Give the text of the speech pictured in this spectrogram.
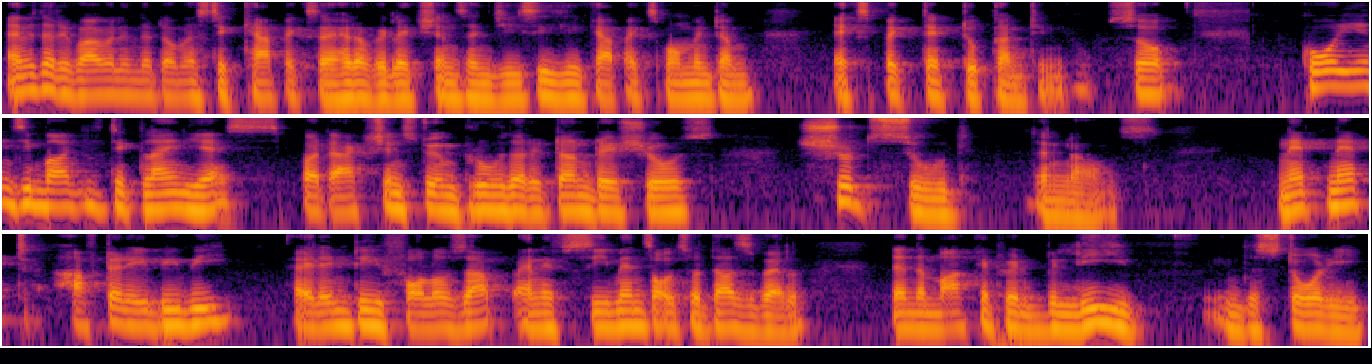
and with a revival in the domestic capex ahead of elections and GCC capex momentum expected to continue. So, core E&C margins declined, yes, but actions to improve the return ratios should soothe the nerves. Net net after ABB, L&T follows up, and if Siemens also does well, then the market will believe in the story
